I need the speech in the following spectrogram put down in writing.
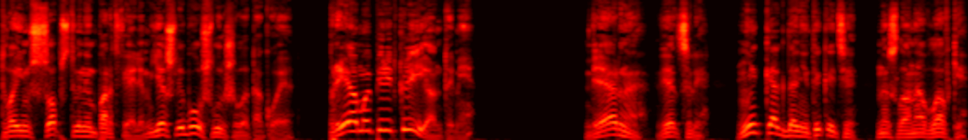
твоим собственным портфелем, если бы услышала такое. Прямо перед клиентами». «Верно, Вецели. Никогда не тыкайте на слона в лавке»,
